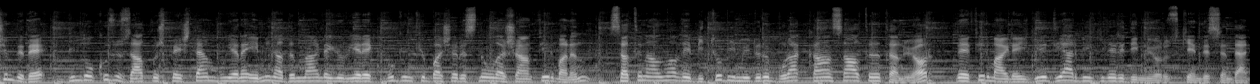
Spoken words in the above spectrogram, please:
Şimdi de 1965'ten bu yana emin adımlarla yürüyerek bugünkü başarısına ulaşan firmanın satın alma ve B2B müdürü Burak Kaan Saltık'ı tanıyor ve firmayla ilgili diğer bilgileri dinliyoruz kendisinden.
